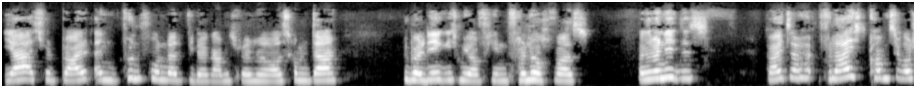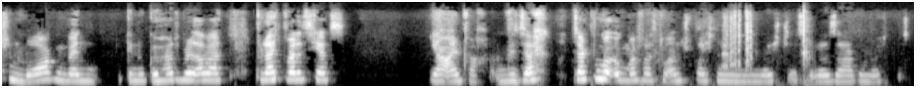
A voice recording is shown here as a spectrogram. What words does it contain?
ja, es wird bald ein 500 Wiedergaben-Special rauskommen. Da überlege ich mir auf jeden Fall noch was. Also wenn ihr das weiter, vielleicht kommt es sogar schon morgen, wenn genug gehört wird, aber vielleicht war das jetzt, ja, einfach. Sag, sag du mal irgendwas, was du ansprechen möchtest oder sagen möchtest.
